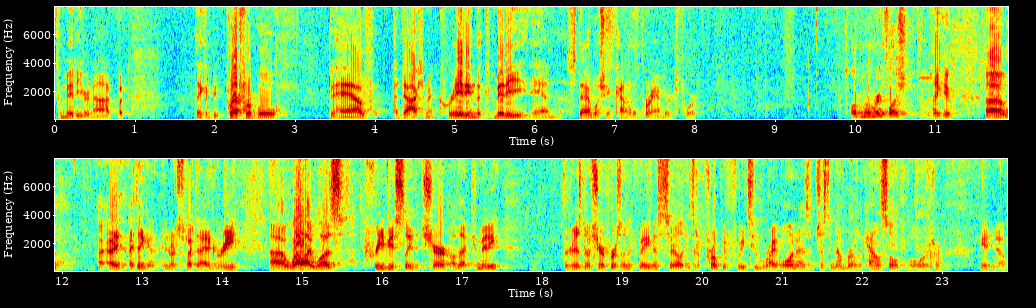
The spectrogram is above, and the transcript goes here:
committee or not, but I think it'd be preferable to have a document creating the committee and establishing kind of the parameters for it. Alderman Rindfleisch? Thank you. Um, I I- I think, in retrospect, I agree. Uh, While I was previously the chair of that committee, there is no chairperson of the committee necessarily. Is it appropriate for me to write one as just a member of the council? Or, you know,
